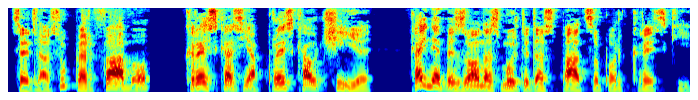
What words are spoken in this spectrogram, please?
sed la superfabo crescas ja prescau cie, cae ne besonas multe da spazio por cresci.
